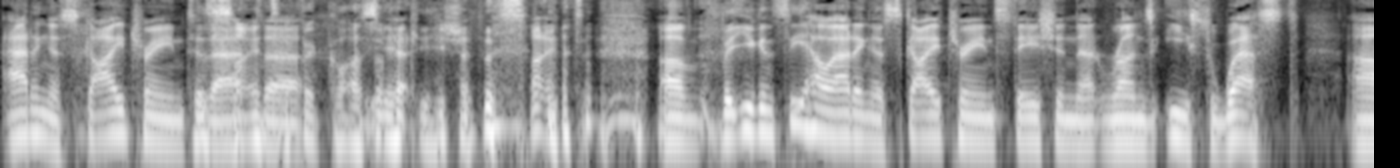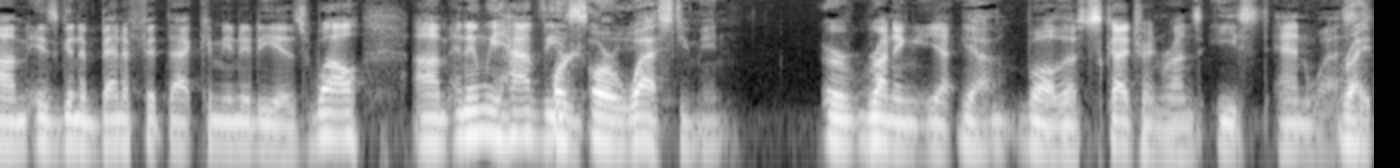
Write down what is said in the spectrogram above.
adding a SkyTrain to The that uh, scientific yeah, classification. yeah, science. um, but you can see how adding a SkyTrain station that runs east west um, is going to benefit that community as well. Um, and then we have Or, these or west, you mean? or running yeah Yeah. Well, the SkyTrain runs east and west. Right.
